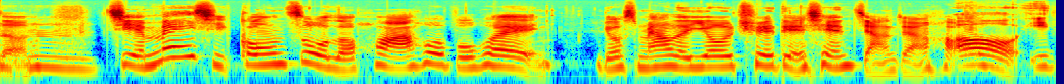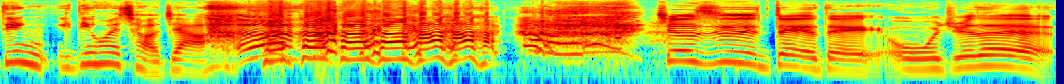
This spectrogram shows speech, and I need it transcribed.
的。嗯嗯嗯，姐妹一起工作的话，会不会有什么样的优缺点？先讲讲好。哦，一定一定会吵架。就是对对，我觉得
